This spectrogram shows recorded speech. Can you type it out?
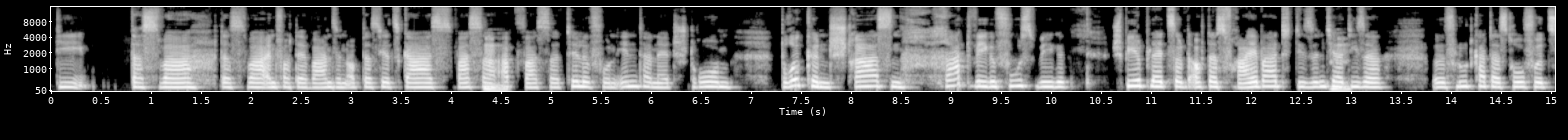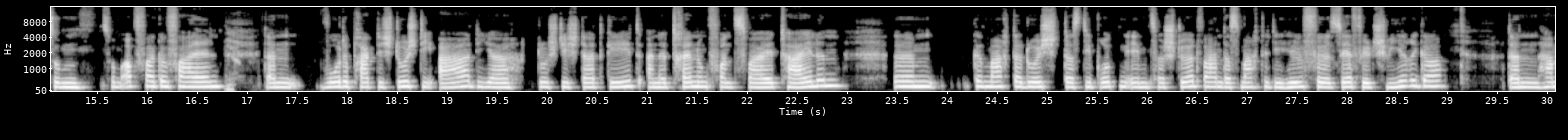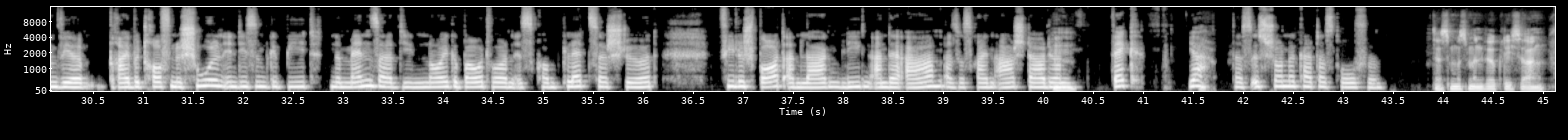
die das war, das war einfach der Wahnsinn. Ob das jetzt Gas, Wasser, mhm. Abwasser, Telefon, Internet, Strom, Brücken, Straßen, Radwege, Fußwege, Spielplätze und auch das Freibad, die sind mhm. ja dieser äh, Flutkatastrophe zum, zum Opfer gefallen. Ja. Dann wurde praktisch durch die A, die ja durch die Stadt geht, eine Trennung von zwei Teilen ähm, gemacht, dadurch, dass die Brücken eben zerstört waren. Das machte die Hilfe sehr viel schwieriger. Dann haben wir drei betroffene Schulen in diesem Gebiet. Eine Mensa, die neu gebaut worden ist, komplett zerstört. Viele Sportanlagen liegen an der A, also das Rhein-A-Stadion, mhm. weg. Ja, das ist schon eine Katastrophe. Das muss man wirklich sagen.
